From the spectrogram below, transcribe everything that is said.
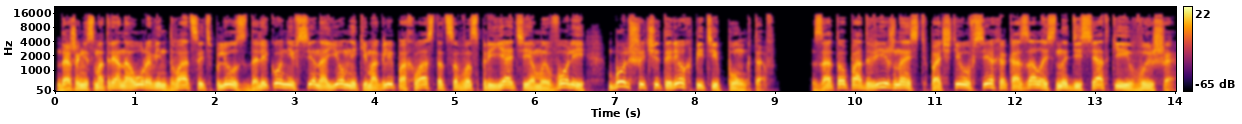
Даже несмотря на уровень 20+, далеко не все наемники могли похвастаться восприятием и волей больше 4-5 пунктов. Зато подвижность почти у всех оказалась на десятки и выше.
